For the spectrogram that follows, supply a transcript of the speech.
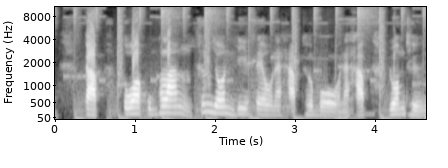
กับตัวขุมพลังเครื่องยนต์ดีเซลนะครับเทอร์โบนะครับ รวมถึง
